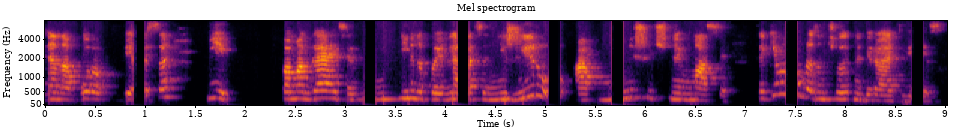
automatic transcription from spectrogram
для набора веса и помогаете именно появляться не жиру, а мышечной массы. Таким образом человек набирает вес.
